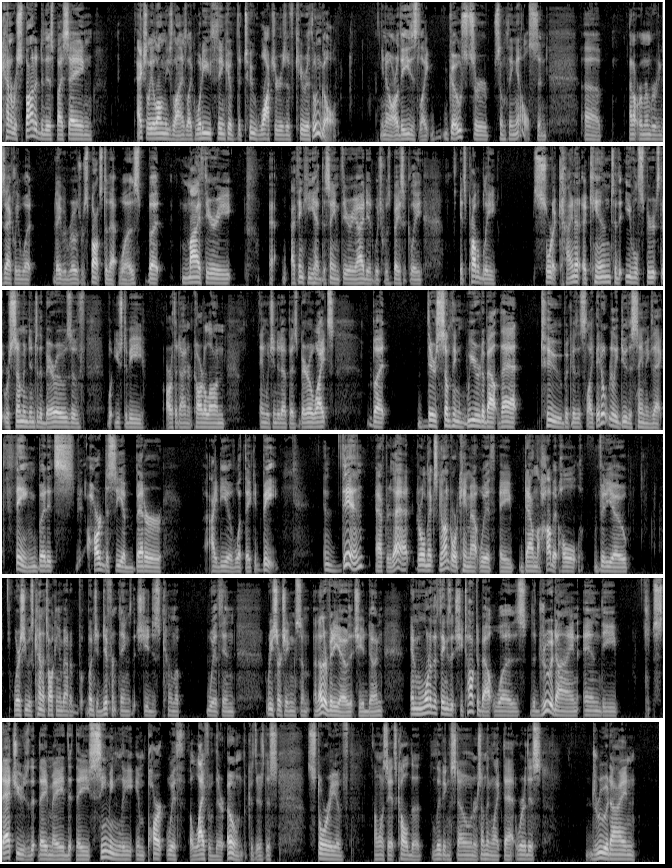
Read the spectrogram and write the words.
kind of responded to this by saying, actually along these lines, like, what do you think of the two Watchers of Cirith Ungol? You know, are these like ghosts or something else? And uh, I don't remember exactly what David Rowe's response to that was, but my theory, I think he had the same theory I did, which was basically it's probably sort of kind of akin to the evil spirits that were summoned into the barrows of what used to be Arthedain or Cardolan, and which ended up as Barrow-wights. But there's something weird about that too because it's like they don't really do the same exact thing, but it's hard to see a better idea of what they could be. And then after that, Girl Next Gondor came out with a down the Hobbit hole video where she was kind of talking about a b- bunch of different things that she had just come up with in researching some another video that she had done. And one of the things that she talked about was the Druedain and the statues that they made that they seemingly impart with a life of their own because there's this story of I want to say it's called the Living Stone or something like that where this Druedain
